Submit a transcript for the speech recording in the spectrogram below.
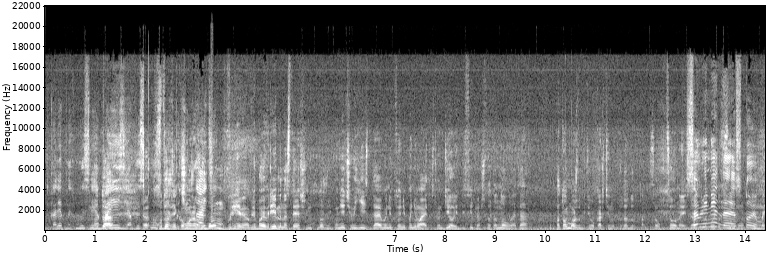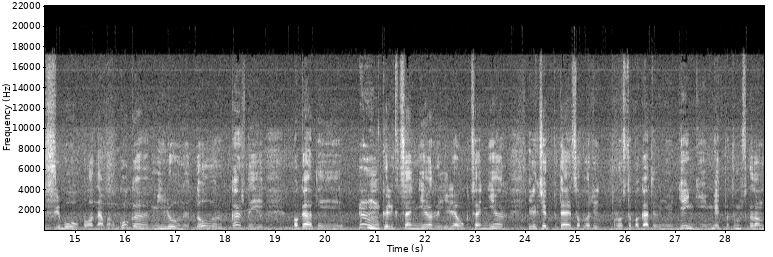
великолепных мыслей Ну о да. поэзии, об Э, искусстве. Художник, ему же в Почитайте. любом время, в любое время настоящему художнику нечего есть, да, его никто не понимает, если он делает действительно что-то новое, да. Потом, может быть, его картину продадут там с аукциона. Современная стоимость любого полотна Ван Гога миллионы долларов. Каждый богатый коллекционер или аукционер или человек пытается вложить просто богатые в нее деньги и иметь, потому что когда он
